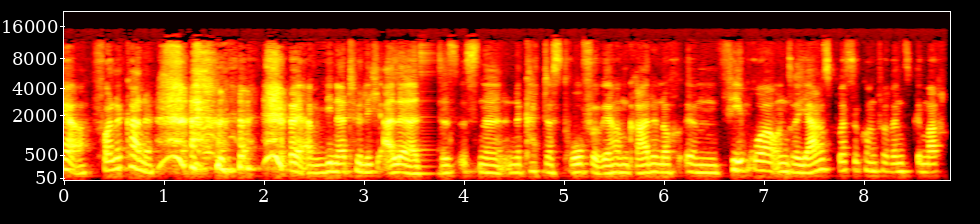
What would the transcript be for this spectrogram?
Ja, volle Kanne. Wie natürlich alle. Also das ist eine, eine Katastrophe. Wir haben gerade noch im Februar unsere Jahrespressekonferenz gemacht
